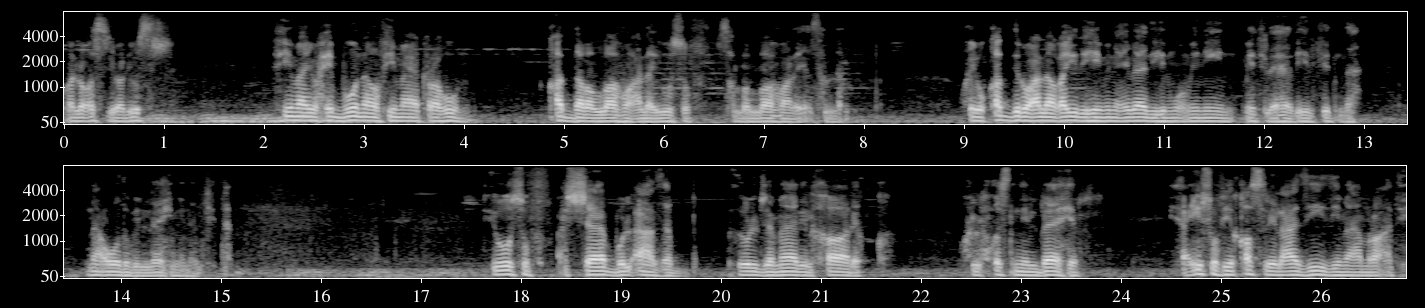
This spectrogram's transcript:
والعسر واليسر فيما يحبون وفيما يكرهون قدر الله على يوسف صلى الله عليه وسلم. ويقدر على غيره من عباده المؤمنين مثل هذه الفتنة. نعوذ بالله من الفتن. يوسف الشاب الأعزب ذو الجمال الخارق والحسن الباهر يعيش في قصر العزيز مع امرأته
